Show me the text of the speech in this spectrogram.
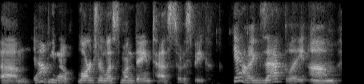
um, yeah. you know larger less mundane tasks so to speak yeah exactly um,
